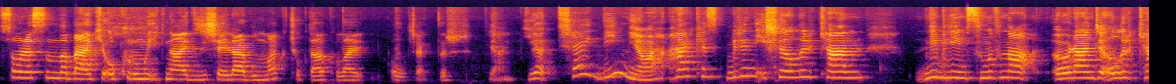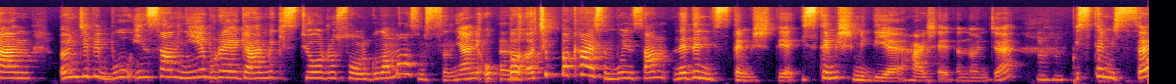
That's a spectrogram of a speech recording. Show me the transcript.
Sonrasında belki o kurumu ikna edici şeyler bulmak çok daha kolay olacaktır. Yani ya şey değil mi ya? Herkes birini işe alırken ne bileyim sınıfına öğrenci alırken önce bir bu insan niye buraya gelmek istiyoru sorgulamaz mısın? Yani o evet. ba- açıp bakarsın bu insan neden istemiş diye. istemiş mi diye her şeyden önce. Hı hı. İstemişse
